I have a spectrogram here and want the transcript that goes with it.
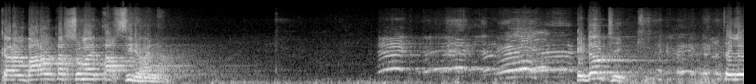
কারণ বারোটার সময় তাফসির হয় না। এটাও ঠিক। তাহলে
